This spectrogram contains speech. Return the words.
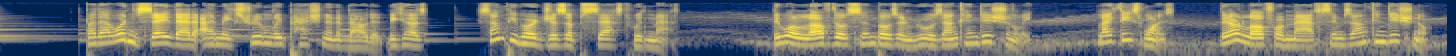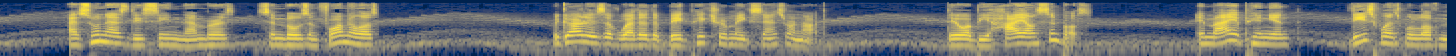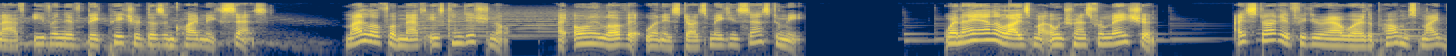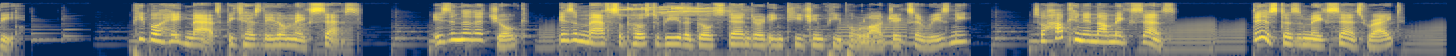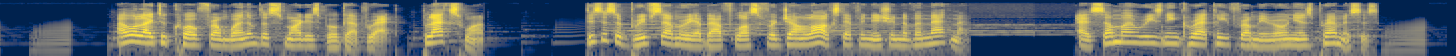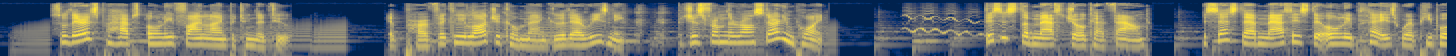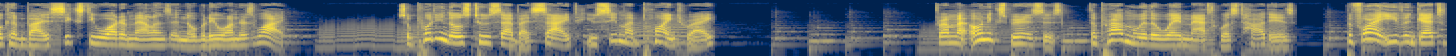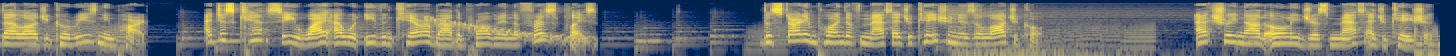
But I wouldn't say that I'm extremely passionate about it because some people are just obsessed with math. They will love those symbols and rules unconditionally. Like these ones, their love for math seems unconditional. As soon as they see numbers, symbols, and formulas, regardless of whether the big picture makes sense or not, they will be high on symbols. In my opinion, these ones will love math even if big picture doesn't quite make sense. My love for math is conditional. I only love it when it starts making sense to me. When I analyzed my own transformation, I started figuring out where the problems might be. People hate math because they don't make sense. Isn't that a joke? Isn't math supposed to be the gold standard in teaching people logics and reasoning? So how can it not make sense? This doesn't make sense, right? I would like to quote from one of the smartest books I've read, Black Swan. This is a brief summary about philosopher John Locke's definition of a madman as someone reasoning correctly from erroneous premises. So there is perhaps only a fine line between the two. A perfectly logical man good at reasoning, but just from the wrong starting point. This is the math joke I found. It says that math is the only place where people can buy 60 watermelons and nobody wonders why. So putting those two side by side, you see my point, right? From my own experiences, the problem with the way math was taught is, before I even get to that logical reasoning part, I just can't see why I would even care about the problem in the first place. The starting point of math education is illogical. Actually, not only just math education,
